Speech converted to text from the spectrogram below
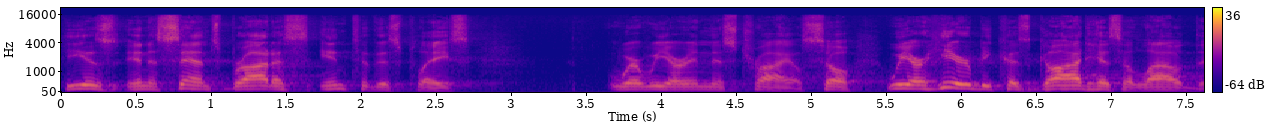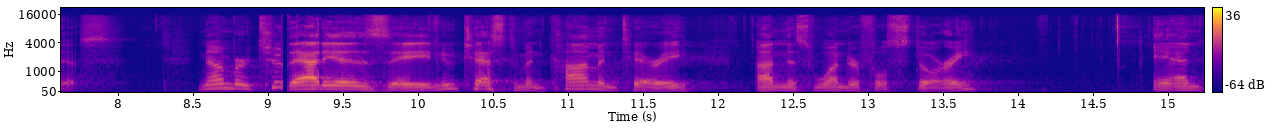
He has, in a sense, brought us into this place where we are in this trial. So we are here because God has allowed this. Number two, that is a New Testament commentary on this wonderful story. And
